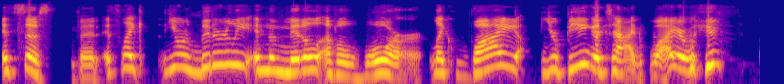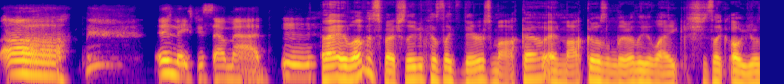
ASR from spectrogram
it's so stupid. It's like you're literally in the middle of a war. Like why you're being attacked? Why are we oh it makes me so mad. Mm. And I love especially because like there's Mako and Mako's literally like she's like, Oh, you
